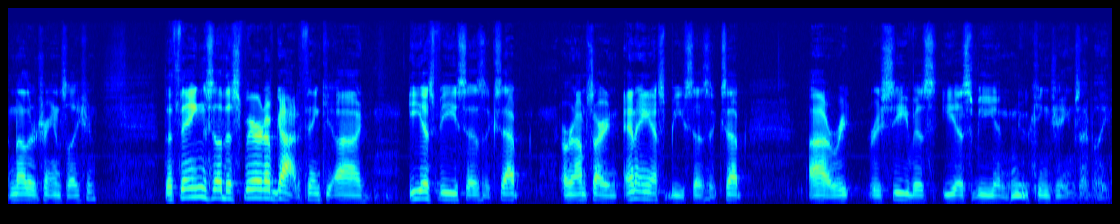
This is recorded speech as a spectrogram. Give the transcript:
another translation, the things of the Spirit of God. I think uh, ESV says accept, or I'm sorry, NASB says accept. Uh, re- receive is ESV and New King James, I believe.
